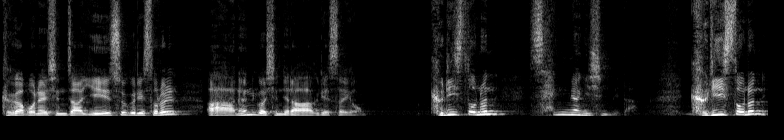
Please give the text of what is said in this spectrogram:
그가 보내신 자 예수 그리스도를 아는 것이니라 그랬어요. 그리스도는 생명이십니다. 그리스도는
